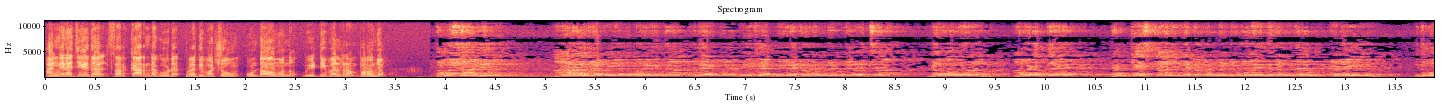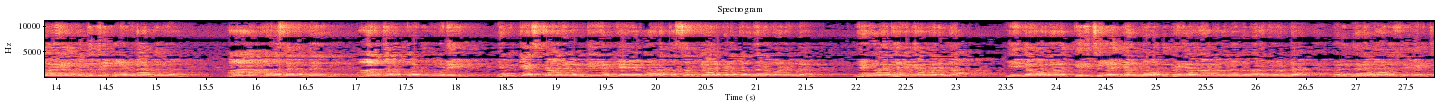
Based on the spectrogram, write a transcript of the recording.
അങ്ങനെ ചെയ്താൽ സർക്കാരിന്റെ കൂടെ പ്രതിപക്ഷവും ഉണ്ടാവുമെന്നും വി ടി ബൽറാം പറഞ്ഞു. തമിഴ്നാട്ടിൽ ആർ എൽ രവി എന്ന് പറയുന്ന ഇതേപോലെ ബി ജെ പിയുടെ ഗവൺമെന്റ് വെച്ച ഗവർണർ അവിടുത്തെ എം കെ സ്റ്റാലിന്റെ ഗവൺമെന്റുമായി നിരന്തരം ഇടയുന്നു ഇതുപോലെയുള്ള കുത്തിത്തിരിപ്പുകൾ ഉണ്ടാക്കുന്നു. ആ അവസരത്തിൽ ആർജവത്തോടുകൂടി എം കെ സ്റ്റാലിനും ഡി എം കെയും അവിടുത്തെ സർക്കാരും എടുത്തൊരു നിലപാടുണ്ട്. ഞങ്ങളെ ഭരിക്കാൻ വരണ്ട. ഈ ഗവർണറെ തിരിച്ചു കളിക്കാൻ മോദി തയ്യാറാകണമെന്ന് പറഞ്ഞുകൊണ്ട് ഒരു നിലപാട് സ്വീകരിച്ച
